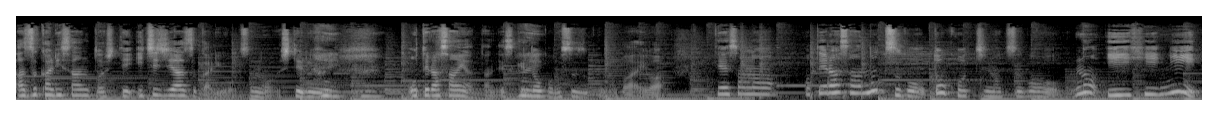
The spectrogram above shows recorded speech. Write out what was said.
預かりさんとして一時預かりをそのしてる、お寺さんやったんですけど、はい。この鈴子の場合は。でそのお寺さんの都合とこっちの都合のいい日に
